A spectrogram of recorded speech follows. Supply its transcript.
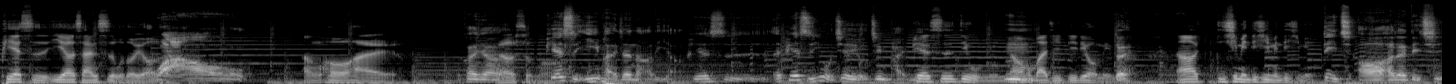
PS 一二三四我都有了。哇哦。然后还我看一下还有什么？PS 一排在哪里啊？PS 哎，PS 一我记得有进排名，PS 第五名，然后红白机第六名。对。然后第七名，第七名，第七名，第七哦，他在第七，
